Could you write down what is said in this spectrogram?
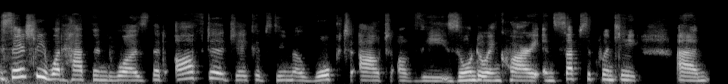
Essentially, what happened was that after Jacob Zuma walked out of the Zondo inquiry and subsequently, um,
